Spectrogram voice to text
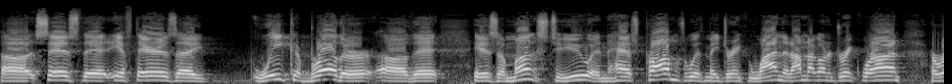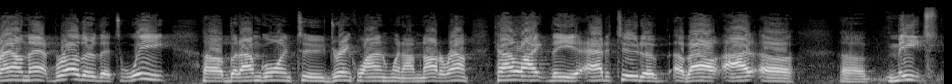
uh, says that if there is a weak brother uh, that is amongst you and has problems with me drinking wine, that I'm not going to drink wine around that brother that's weak, uh, but I'm going to drink wine when I'm not around. Kind of like the attitude of about I, uh, uh, meat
